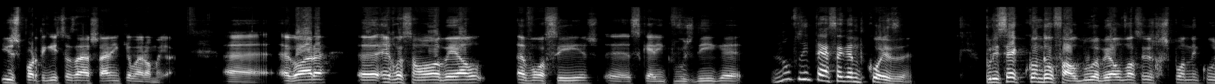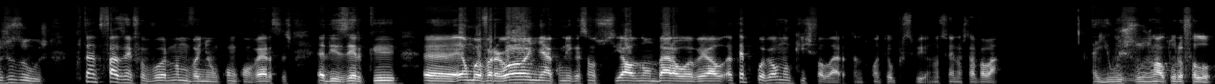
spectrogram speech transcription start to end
e os Sportingistas a acharem que ele era o maior. Uh, agora, uh, em relação ao Abel, a vocês, uh, se querem que vos diga, não vos interessa grande coisa. Por isso é que quando eu falo do Abel, vocês respondem com o Jesus. Portanto, fazem favor, não me venham com conversas a dizer que uh, é uma vergonha a comunicação social não dar ao Abel, até porque o Abel não quis falar, tanto quanto eu percebi, eu não sei, não estava lá. Aí o Jesus na altura falou.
